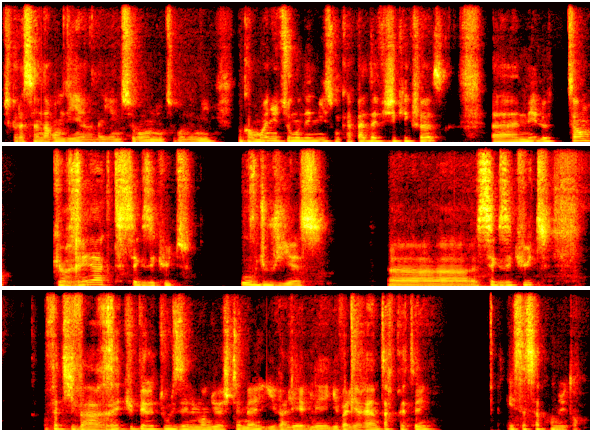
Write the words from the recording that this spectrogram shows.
puisque là c'est un arrondi, hein, là il y a une seconde, une seconde et demie, donc en moins d'une seconde et demie ils sont capables d'afficher quelque chose, mais le temps que React s'exécute, ou Vue.js s'exécute, en fait il va récupérer tous les éléments du HTML, il va les, il va les réinterpréter, et ça, ça prend du temps.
